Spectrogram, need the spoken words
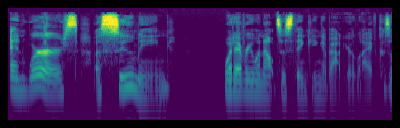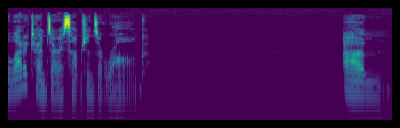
and worse, assuming what everyone else is thinking about your life. Because a lot of times our assumptions are wrong. Um,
